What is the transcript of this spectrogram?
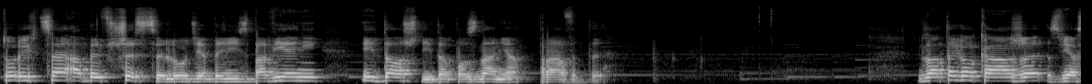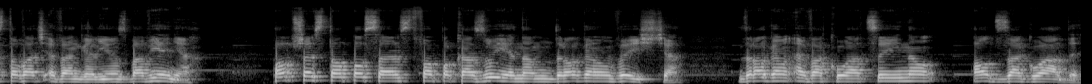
który chce, aby wszyscy ludzie byli zbawieni i doszli do poznania prawdy. Dlatego każe zwiastować Ewangelię zbawienia. Poprzez to poselstwo pokazuje nam drogę wyjścia, drogę ewakuacyjną od zagłady.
